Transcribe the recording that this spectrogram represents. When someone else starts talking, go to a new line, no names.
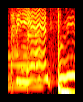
sexy and free.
